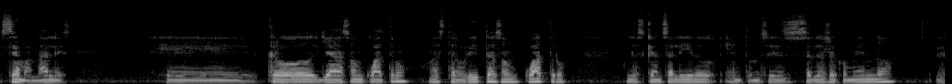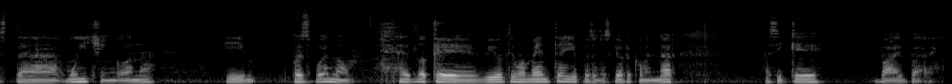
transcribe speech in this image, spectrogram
semanales. Eh, creo ya son cuatro, hasta ahorita son cuatro los que han salido, entonces se les recomiendo. Está muy chingona y pues bueno, es lo que vi últimamente y pues se los quiero recomendar. Así que bye bye.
